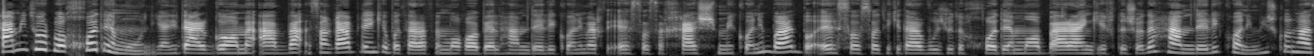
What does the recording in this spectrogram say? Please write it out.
همینطور با خودمون یعنی در گام اول اصلا قبل اینکه با طرف مقابل همدلی کنیم وقتی احساس خشم می‌کنیم باید با احساساتی که در وجود خود ما برانگیخته شده همدلی کنیم. هیچ کدوم از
